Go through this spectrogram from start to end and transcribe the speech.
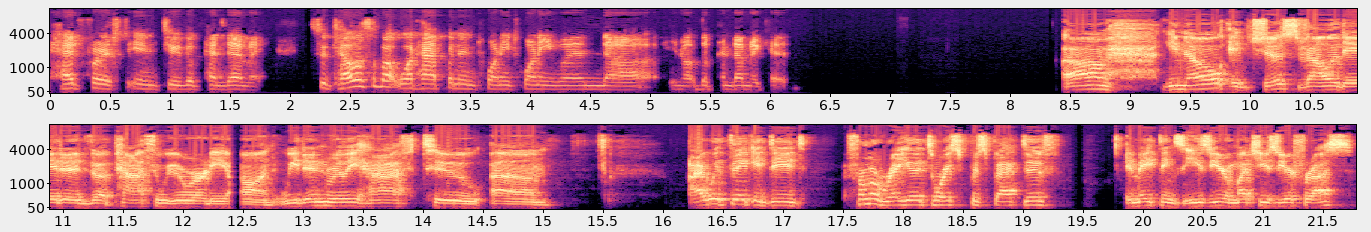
headfirst into the pandemic. So tell us about what happened in 2020 when uh, you know the pandemic hit. Um, you know, it just validated the path we were already on. We didn't really have to. Um, I would think it did, from a regulatory perspective, it made things easier, much easier for us.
